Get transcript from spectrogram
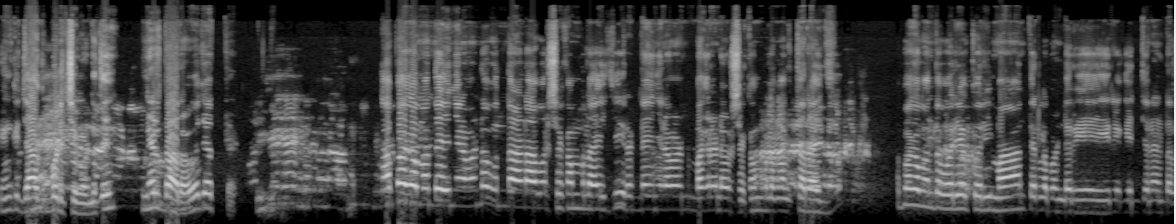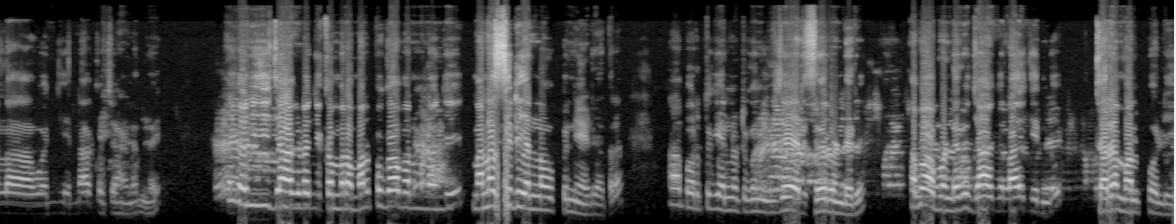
ಇಂಕ ಜಾಗ ಪಡಿಸಿ ಬಂಡದು ನಿರ್ಧಾರ ಜತ್ತೆ ಅಪ್ಪಾಗ ಮಂದ ಎಂಜಿನ ಬಂಡ ಒಂದಾಣ ವರ್ಷ ಕಂಬಳ ಆಯ್ಜಿ ಎರಡನೇ ಇಂಜಿನ ಬಂಡ ಮಗರನೇ ವರ್ಷ ಕಂಬಳ ನಂತರ ಆಯ್ಜಿ ಅಪ್ಪಾಗ ಮಂದ ಒರಿಯ ಕೊರಿ ಮಾಂತಿರ್ಲ ಬಂಡರಿ, ಹಿರಿಯ ಎಂಚಿನಂಡಲ್ಲ ಒಂಜಿ ನಾಲ್ಕು ಚಾಣಂದೆ ಈಗ ಈ ಜಾಗಡ ಒಂಜಿ ಕಂಬಳ ಮಲ್ಪುಗ ಬಂದ್ಮಣ ಒಂಜಿ ಮನಸ್ಸಿಡಿ ಅನ್ನೋ ಉಪ್ಪಿನ ಹೇಳಿ ಹತ್ರ ಆ ಪೊರ್ತುಗೆ ಎನ್ನುಟ್ಟುಕೊಂಡು ವಿಜಯ ಸೇರುಂಡರು. ಅಪ್ಪ ಬಂಡರು ಜಾಗ ಲಾಯ್ಕಿಂಡು ಕರೆ ಮಲ್ಪೋಲಿ.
